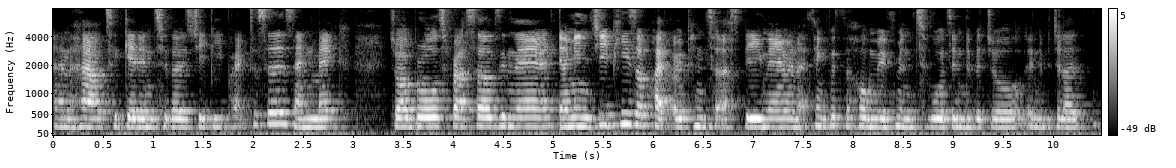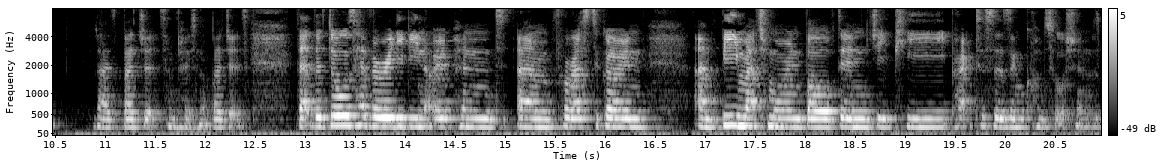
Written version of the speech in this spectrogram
and how to get into those GP practices and make job roles for ourselves in there. I mean, GPs are quite open to us being there, and I think with the whole movement towards individual individualized budgets and personal budgets, that the doors have already been opened um, for us to go and um, be much more involved in GP practices and consortiums.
